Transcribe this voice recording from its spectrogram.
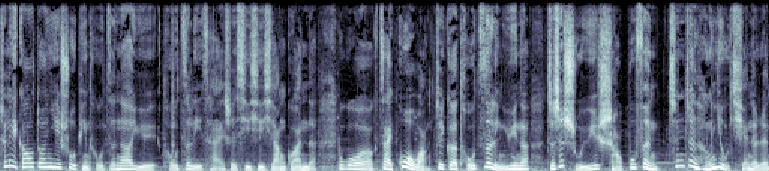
这类高端艺术品投资呢，与投资理财是息息相关的。不过在过往这个投资领域呢，只是属于少部分真正很有钱的人。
